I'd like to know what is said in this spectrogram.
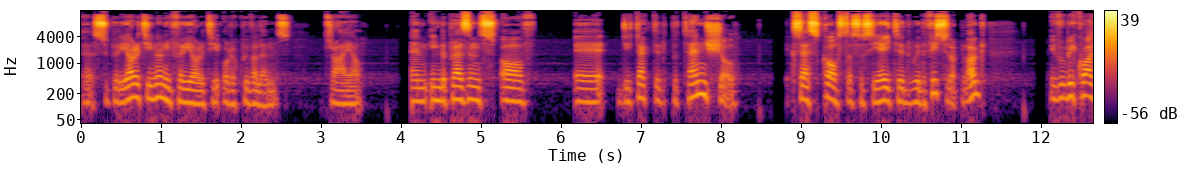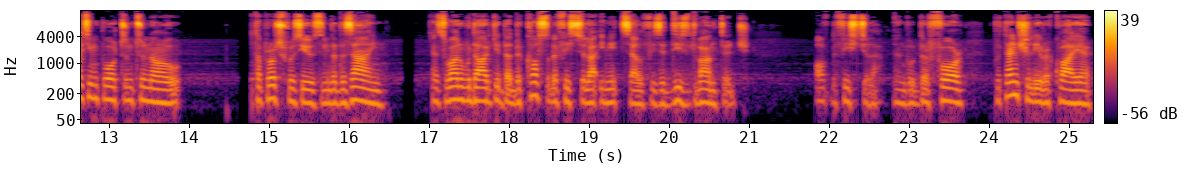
a superiority, non inferiority, or equivalence trial. And in the presence of a detected potential excess cost associated with the fistula plug, it would be quite important to know what approach was used in the design, as one would argue that the cost of the fistula in itself is a disadvantage of the fistula and would therefore potentially require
